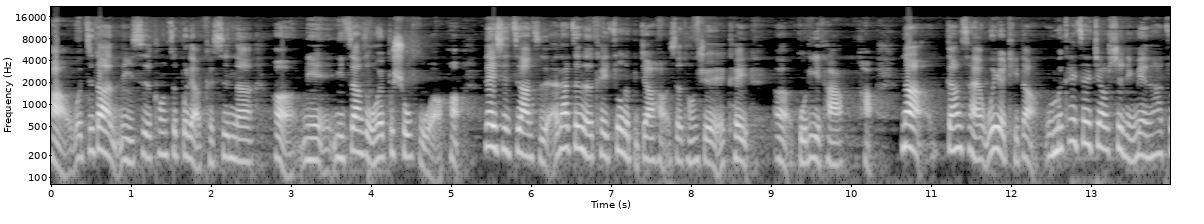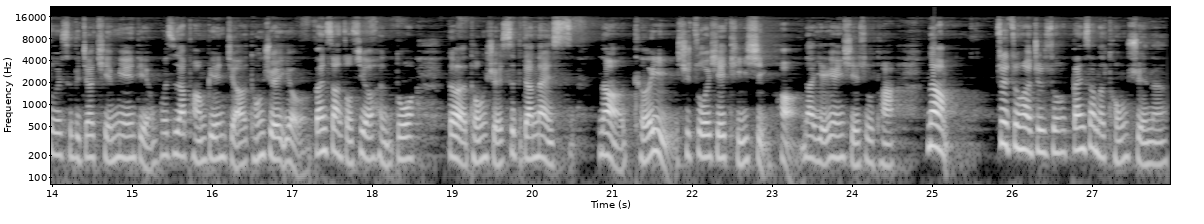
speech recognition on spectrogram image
好，我知道你是控制不了，可是呢，哦，你你这样子我会不舒服哦，哈，类似这样子，他真的可以做的比较好的时候，同学也可以呃鼓励他，好。那刚才我也提到，我们可以在教室里面，他座位是比较前面一点，或是他旁边，只要同学有班上总是有很多的同学是比较 nice，那可以去做一些提醒，哈，那也愿意协助他。那最重要就是说，班上的同学呢。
